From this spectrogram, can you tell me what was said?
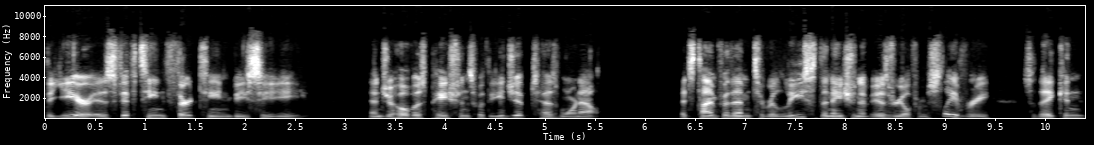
The year is 1513 BCE, and Jehovah's patience with Egypt has worn out. It's time for them to release the nation of Israel from slavery so they can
